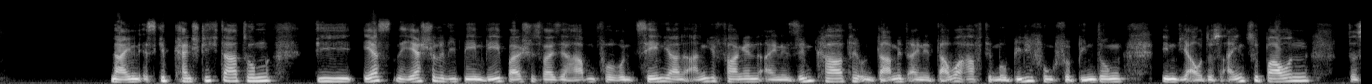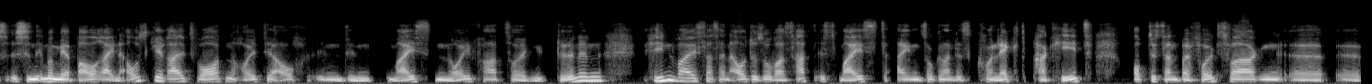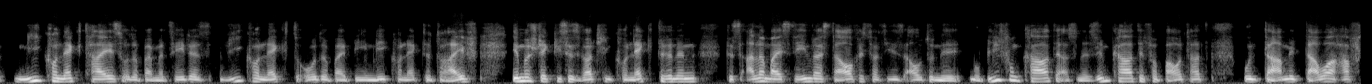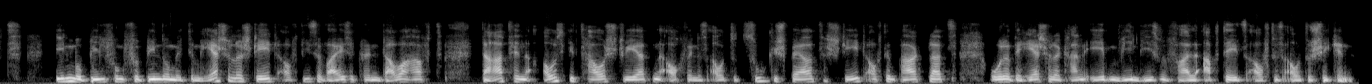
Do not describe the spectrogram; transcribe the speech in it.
Nein, es gibt kein Stichdatum. Die ersten Hersteller wie BMW beispielsweise haben vor rund zehn Jahren angefangen, eine SIM-Karte und damit eine dauerhafte Mobilfunkverbindung in die Autos einzubauen. Das ist in immer mehr Baureihen ausgerollt worden, heute auch in den meisten Neufahrzeugen drinnen. Hinweis, dass ein Auto sowas hat, ist meist ein sogenanntes Connect-Paket. Ob das dann bei Volkswagen äh, äh, Mi Connect heißt oder bei Mercedes V Connect oder bei BMW Connected Drive, immer steckt dieses Wörtchen Connect drinnen. Das allermeiste Hinweis darauf ist, dass dieses Auto eine Mobilfunkkarte, also eine SIM-Karte verbaut hat und damit dauerhaft in Mobilfunkverbindung mit dem Hersteller steht. Auf diese Weise können dauerhaft Daten ausgetauscht werden, auch wenn das Auto zugesperrt steht auf dem Parkplatz oder der Hersteller kann eben wie in diesem Fall Updates auf das Auto schicken.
